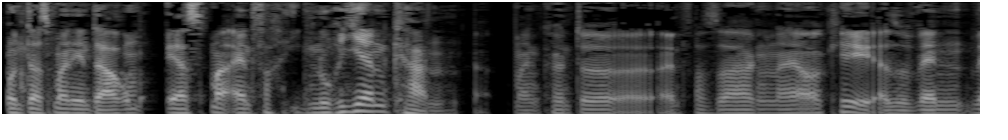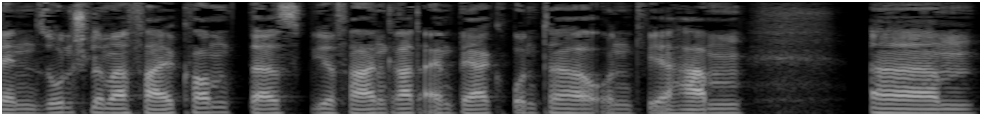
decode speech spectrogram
und dass man ihn darum erstmal einfach ignorieren kann. Man könnte einfach sagen, naja, okay, also wenn, wenn so ein schlimmer Fall kommt, dass wir fahren gerade einen Berg runter und wir haben ähm,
